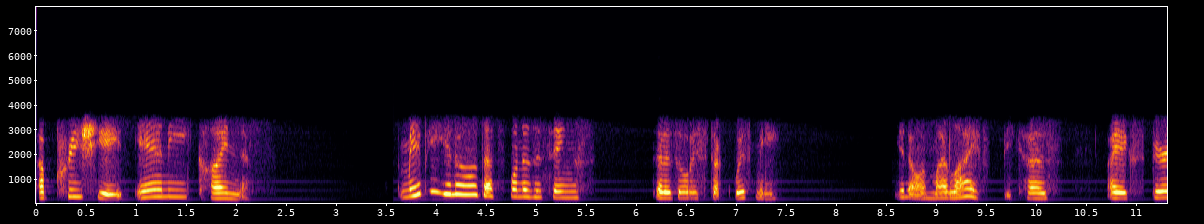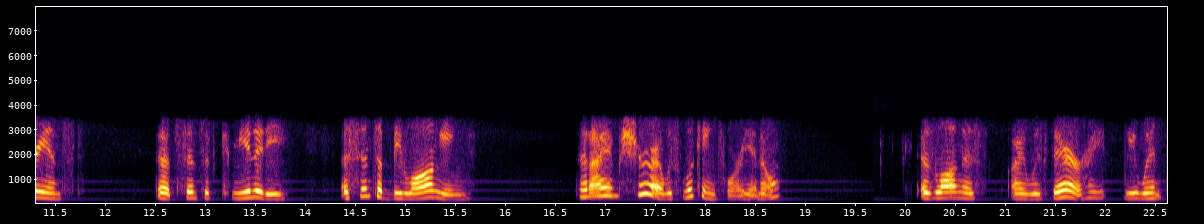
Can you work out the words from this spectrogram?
appreciate any kindness. Maybe, you know, that's one of the things that has always stuck with me, you know, in my life because I experienced that sense of community, a sense of belonging that I am sure I was looking for, you know. As long as I was there, we went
